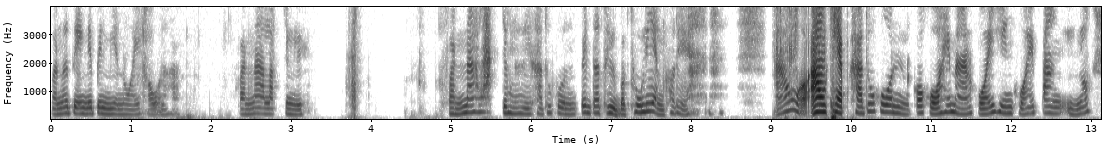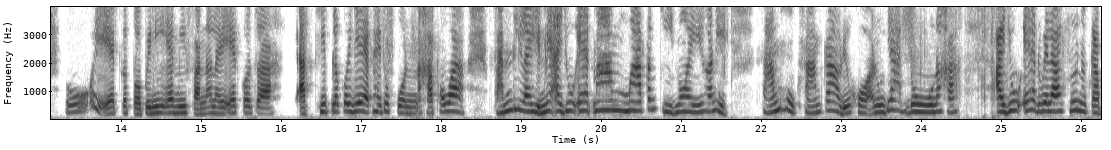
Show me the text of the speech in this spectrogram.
ฝันว่าตัวเองได้เป็นเมียน้อยเขานะคะฝันน่ารักจังเลยฝันน่ารักจังเลยค่ะ ทุกคนเป็นตาถือบักทุเรียนเขาเด้ เอาเอาแคปค่ะทุกคนก็ขอให้หมานขอให้เฮงขอให้ปังอีกเนาะโอ้ยแอดก็ต่อไปนี้แอดมีฝันอะไรแอดก็จะอัดคลิปแล้วก็แยกให้ทุกคนนะคะ เพราะว่าฝันทีไรเห็นไหมอายุแอดมามาตั้งกี่หน่อยคะนี่สามหกสามเก้าเดี๋ยวขออนุญาตดูนะคะ อายุแอดเวลาซื้อนะกับ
